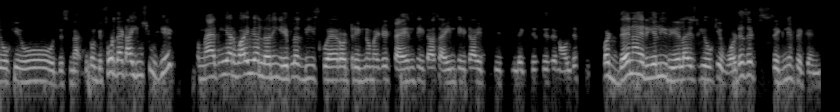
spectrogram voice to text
okay oh this math because before that i used to hate math here why we are learning a plus b square or trigonometry tan theta sine theta it's, it's like this this and all this but then i really realized okay what is its significance?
